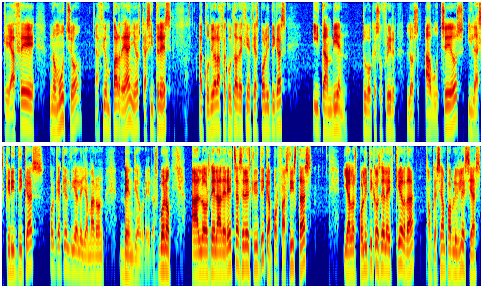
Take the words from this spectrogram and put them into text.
que hace no mucho, hace un par de años, casi tres, acudió a la Facultad de Ciencias Políticas y también tuvo que sufrir los abucheos y las críticas porque aquel día le llamaron vende obreros. Bueno, a los de la derecha se les critica por fascistas y a los políticos de la izquierda, aunque sean Pablo Iglesias,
